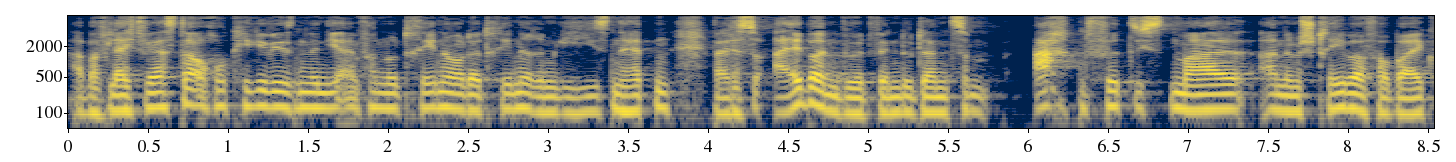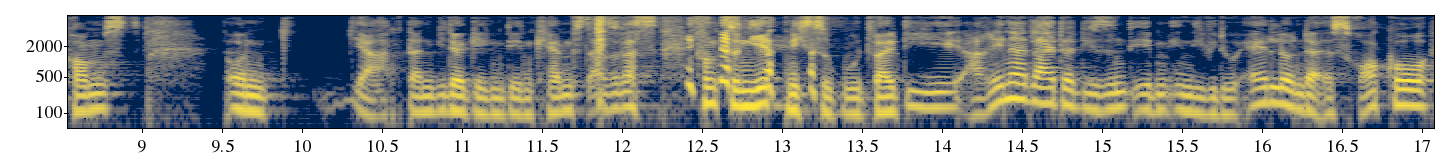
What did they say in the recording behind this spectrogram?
Aber vielleicht wäre es da auch okay gewesen, wenn die einfach nur Trainer oder Trainerin gehießen hätten, weil das so albern wird, wenn du dann zum 48. Mal an einem Streber vorbeikommst und ja, dann wieder gegen den kämpfst. Also das funktioniert nicht so gut, weil die Arenaleiter, die sind eben individuell und da ist Rocco,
